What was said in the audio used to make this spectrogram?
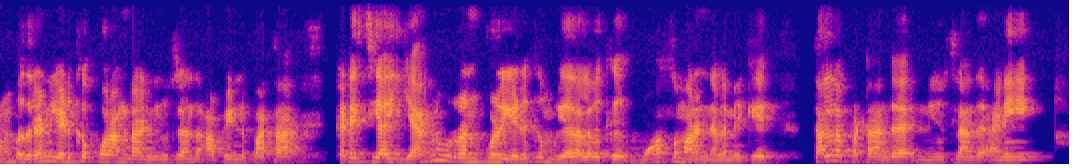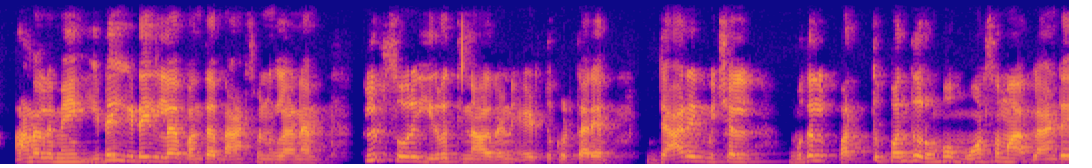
ஐம்பது ரன் எடுக்க போகிறாங்கடா நியூசிலாந்து அப்படின்னு பார்த்தா கடைசியாக இரநூறு ரன் கூட எடுக்க முடியாத அளவுக்கு மோசமான நிலைமைக்கு தள்ளப்பட்டாங்க நியூசிலாந்து அணி. ஆனாலுமே இடையிடையில் வந்த பேட்ஸ்மேன்களான பிலிப்ஸ் ஒரு இருபத்தி நாலு ரன் எடுத்து கொடுத்தாரு. டேரின் மிச்சல் முதல் பத்து பந்து ரொம்ப மோசமாக விளையாண்டு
